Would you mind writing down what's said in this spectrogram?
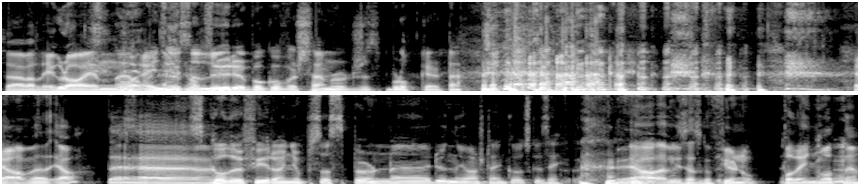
Så jeg er veldig glad i en Og ennå så lurer du på hvorfor Sam Rogers blokkerte deg. Ja, men ja, det Skal du fyre han opp, så spør han eh, Rune Jarstein hva du skal si. Ja, Hvis jeg skal fyre han opp på den måten, ja.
